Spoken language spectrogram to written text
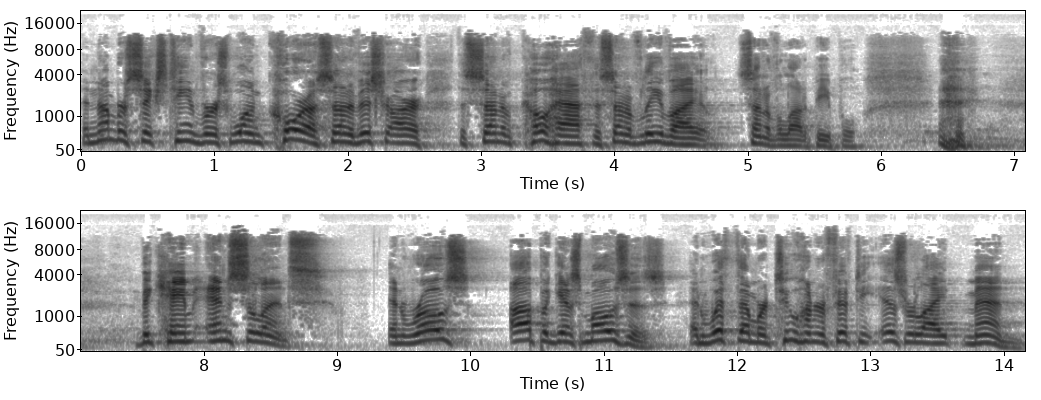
In number 16, verse 1, Korah, son of Izhar, the son of Kohath, the son of Levi, son of a lot of people, became insolent and rose up against Moses. And with them were 250 Israelite men,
